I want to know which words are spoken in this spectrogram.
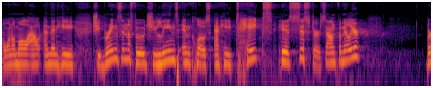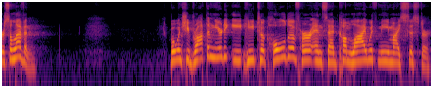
I want them all out. And then he she brings in the food, she leans in close, and he takes his sister. Sound familiar? Verse 11. But when she brought them near to eat, he took hold of her and said, Come lie with me, my sister.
